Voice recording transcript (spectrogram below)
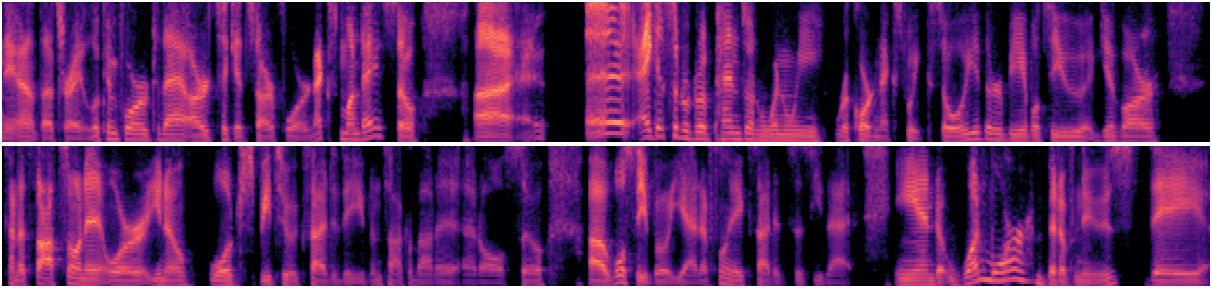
Yeah, that's right. Looking forward to that. Our tickets are for next Monday. So uh, I guess it'll depend on when we record next week. So we'll either be able to give our kind of thoughts on it or, you know, we'll just be too excited to even talk about it at all. So uh, we'll see. But yeah, definitely excited to see that. And one more bit of news they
